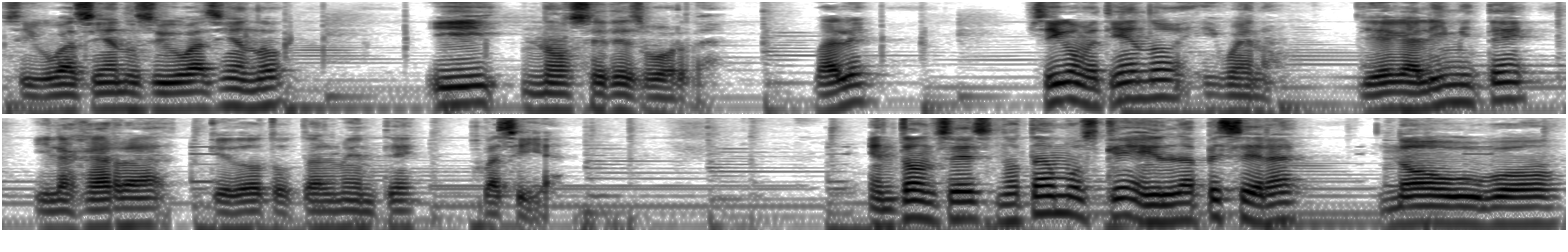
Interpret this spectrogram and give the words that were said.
Sigo vaciando, sigo vaciando. Y no se desborda. ¿Vale? Sigo metiendo y bueno, llega al límite y la jarra quedó totalmente vacía. Entonces notamos que en la pecera no hubo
